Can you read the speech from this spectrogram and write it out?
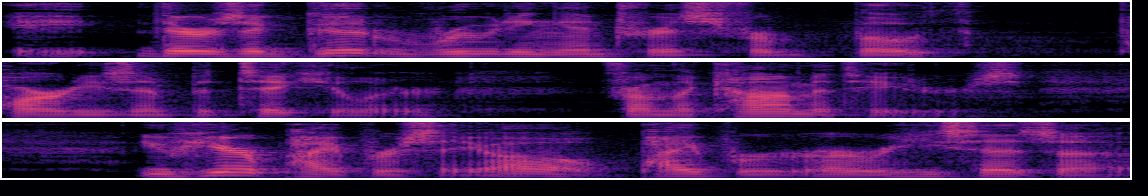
he there's a good rooting interest for both parties in particular from the commentators. You hear Piper say, "Oh, Piper," or he says, uh,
